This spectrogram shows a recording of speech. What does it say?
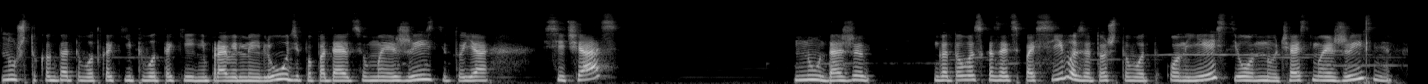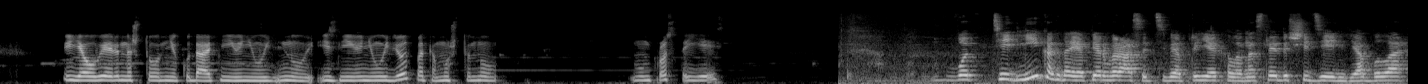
ну, что когда-то вот какие-то вот такие неправильные люди попадаются в моей жизни, то я сейчас, ну, даже готова сказать спасибо за то, что вот он есть, и он, ну, часть моей жизни. И я уверена, что он никуда от нее не, ну, из нее не уйдет, потому что, ну, он просто есть. Вот те дни, когда я первый раз от тебя приехала, на следующий день я была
